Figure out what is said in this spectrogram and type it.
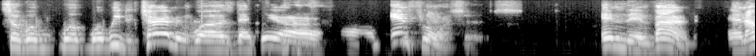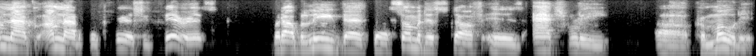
So what what, what we determined was that there are um, influencers in the environment, and I'm not I'm not a conspiracy theorist, but I believe that uh, some of this stuff is actually uh, promoted.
